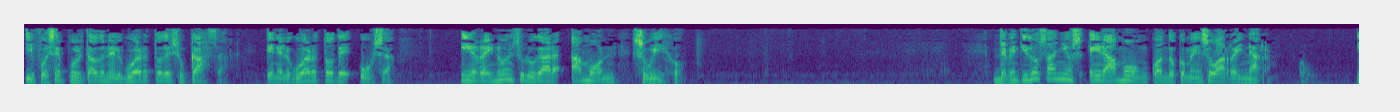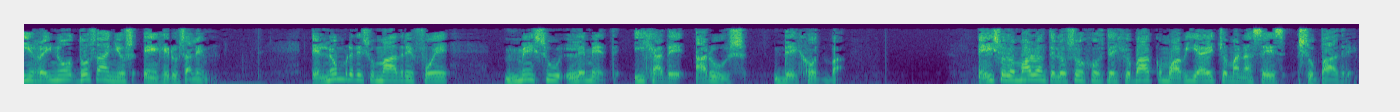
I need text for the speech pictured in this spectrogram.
y fue sepultado en el huerto de su casa, en el huerto de Usa, y reinó en su lugar Amón, su hijo. De veintidós años era Amón cuando comenzó a reinar, y reinó dos años en Jerusalén. El nombre de su madre fue Mesulemet, hija de Arús de Jotba. E hizo lo malo ante los ojos de Jehová como había hecho Manasés su padre.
